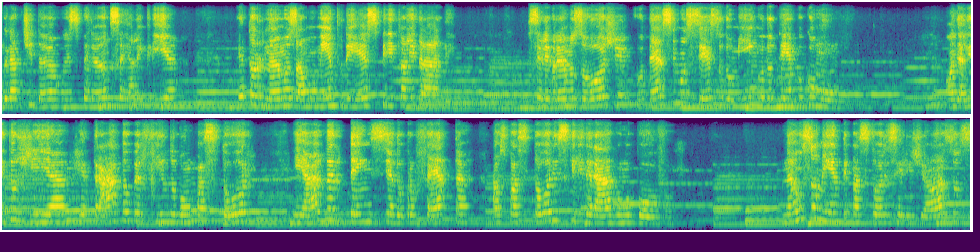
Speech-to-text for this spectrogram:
gratidão, esperança e alegria, retornamos ao momento de espiritualidade. Celebramos hoje o 16º domingo do tempo comum, onde a liturgia retrata o perfil do bom pastor e a advertência do profeta aos pastores que lideravam o povo não somente pastores religiosos,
